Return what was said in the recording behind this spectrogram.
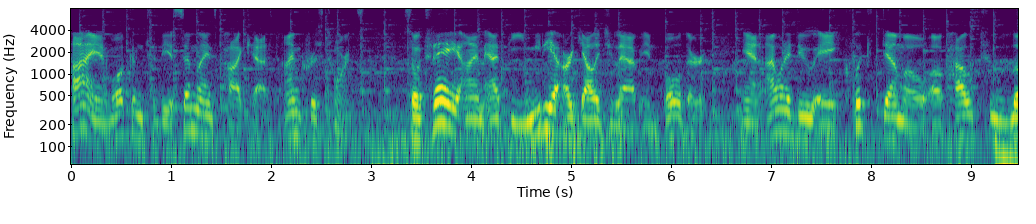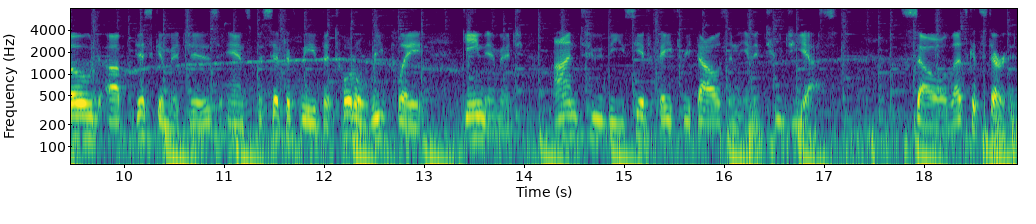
Hi, and welcome to the Assembly Lines Podcast. I'm Chris Torrence. So today I'm at the Media Archaeology Lab in Boulder, and I want to do a quick demo of how to load up disk images, and specifically the Total Replay game image, onto the CFFA 3000 in a 2GS. So let's get started.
